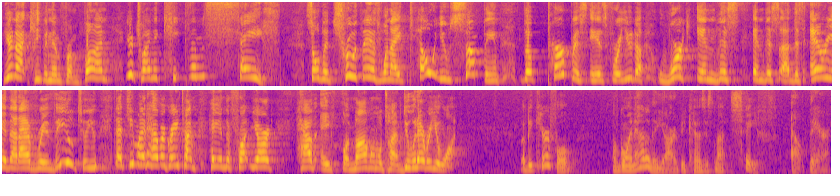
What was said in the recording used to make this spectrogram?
You're not keeping them from fun. You're trying to keep them safe. So the truth is, when I tell you something, the purpose is for you to work in this in this uh, this area that I've revealed to you, that you might have a great time. Hey, in the front yard, have a phenomenal time. Do whatever you want, but be careful of going out of the yard because it's not safe out there.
